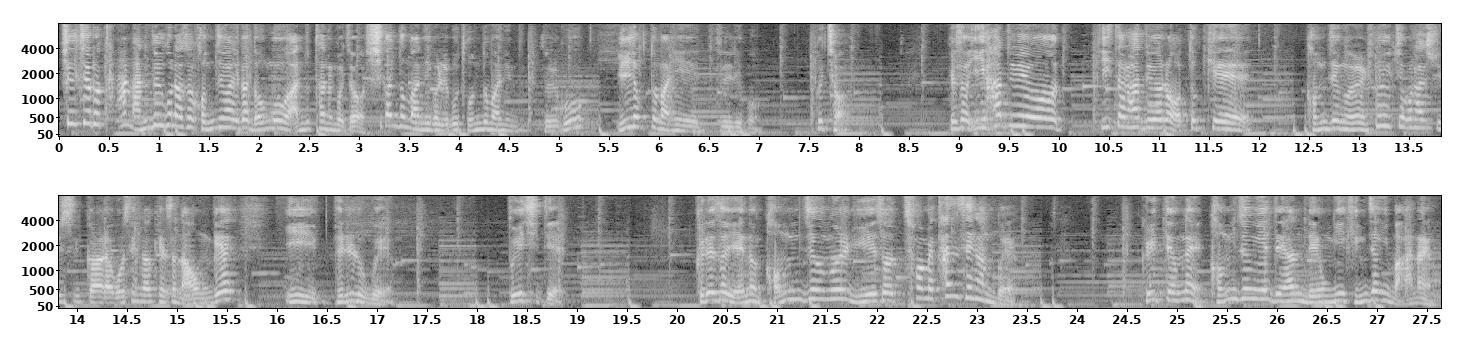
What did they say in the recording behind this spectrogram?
실제로 다 만들고 나서 검증하기가 너무 안 좋다는 거죠. 시간도 많이 걸리고 돈도 많이 들고 인력도 많이 들리고 그쵸? 그래서 이 하드웨어 디지털 하드웨어를 어떻게 검증을 효율적으로 할 수 있을까라고 생각해서 나온 게 이 베릴로그예요. VHDL. 그래서 얘는 검증을 위해서 처음에 탄생한 거예요. 그렇기 때문에 검증에 대한 내용이 굉장히 많아요.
